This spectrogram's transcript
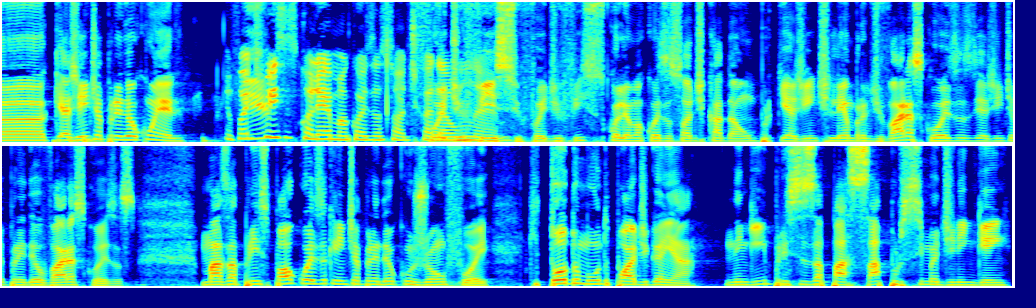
uh, que a gente aprendeu com ele. E foi e difícil escolher uma coisa só de cada foi um, difícil, né? Foi difícil escolher uma coisa só de cada um, porque a gente lembra de várias coisas e a gente aprendeu várias coisas. Mas a principal coisa que a gente aprendeu com o João foi que todo mundo pode ganhar. Ninguém precisa passar por cima de ninguém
